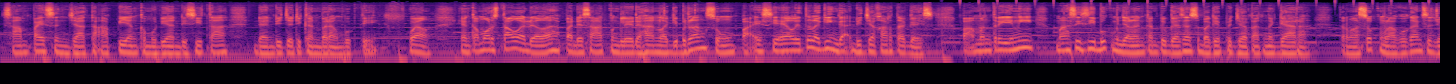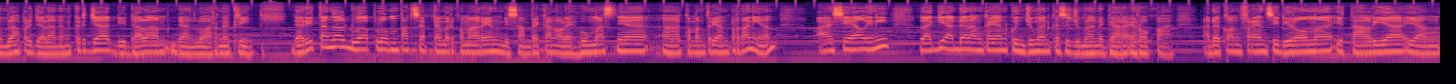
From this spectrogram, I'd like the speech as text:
sampai senjata api yang kemudian disita dan dijadikan barang bukti. Well, yang kamu harus tahu adalah pada saat penggeledahan lagi berlangsung, Pak SCL itu lagi nggak di Jakarta guys. Pak Menteri ini masih sibuk menjalankan tugasnya sebagai pejabat negara, termasuk melakukan sejumlah perjalanan kerja di dalam dan luar negeri. Dari tanggal 24 September kemarin disampaikan oleh humasnya uh, Kementerian Pertanian, ICL ini lagi ada rangkaian kunjungan ke sejumlah negara Eropa. Ada konferensi di Roma, Italia yang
